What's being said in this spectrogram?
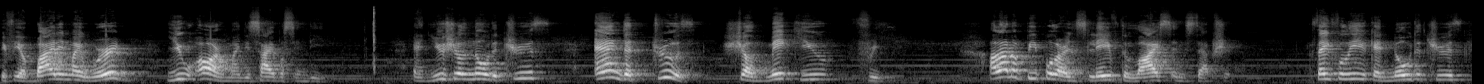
If you abide in my word, you are my disciples indeed. And you shall know the truth, and the truth shall make you free. A lot of people are enslaved to lies and deception. Thankfully, you can know the truth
